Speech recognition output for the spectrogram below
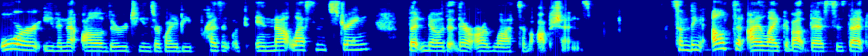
or even that all of the routines are going to be present within that lesson string, but know that there are lots of options. Something else that I like about this is that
